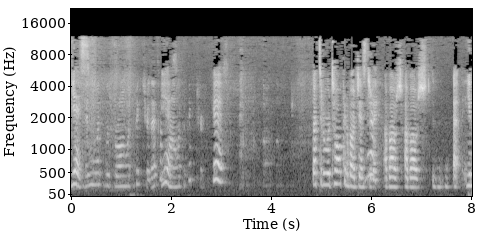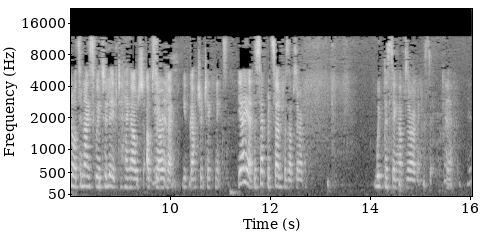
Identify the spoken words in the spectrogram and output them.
Yes. Then what was wrong with the picture? That's what's Yes. wrong with the picture. Yes. That's what we were talking about yesterday. About about uh, you know, it's a nice way to live to hang out observing. Yes. You've got your techniques. Yeah, yeah. The separate self is observing, witnessing, observing. So, yeah. Yeah.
